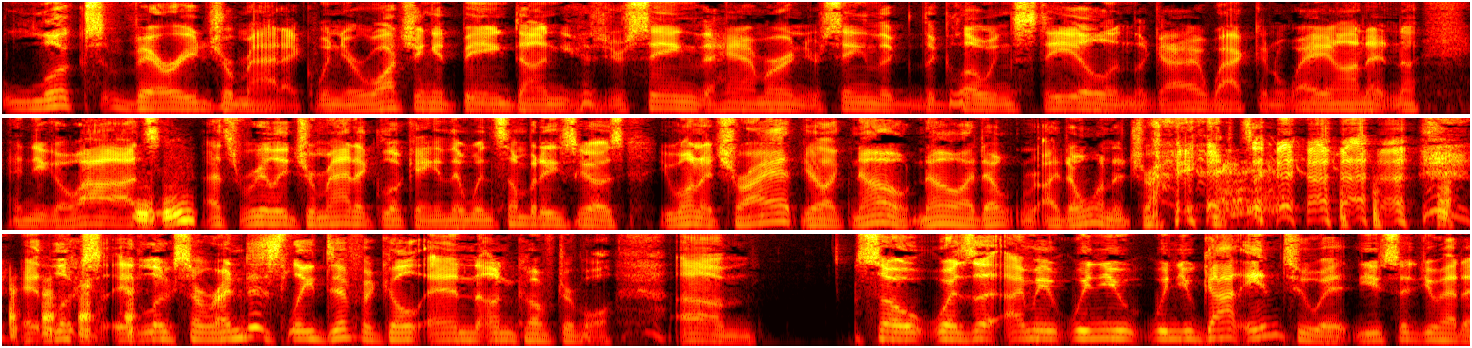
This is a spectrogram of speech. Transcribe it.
looks very dramatic when you're watching it being done because you're seeing the hammer and you're seeing the, the glowing steel and the guy whacking away on it and, and you go ah that's Mhm. that's really dramatic looking. And then when somebody goes you want to try it? You're like no no I don't I don't want to try it. It looks it looks horrendously difficult and uncomfortable. Um so was it i mean when you when you got into it you said you had a,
